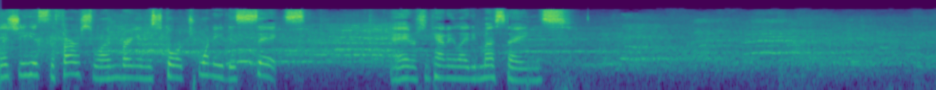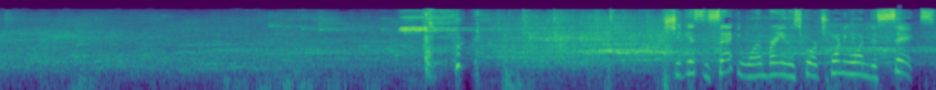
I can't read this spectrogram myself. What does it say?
And she hits the first one, bringing the score 20 to 6. Anderson County Lady Mustangs. she gets the second one, bringing the score 21 to 6.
